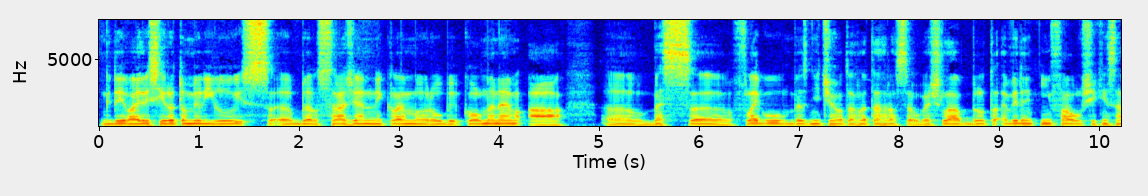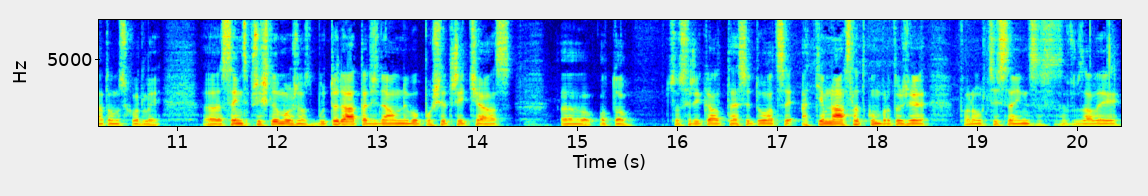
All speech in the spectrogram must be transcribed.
kdy wide receiver Tommy Lee Lewis eh, byl sražen Niklem Roby Colemanem a Eh, bez eh, flagu, bez ničeho tahle ta hra se obešla, byl to evidentní faul, všichni se na tom shodli. Eh, Saints přišli možnost buď to dát touchdown, nebo pošetřit čas o to, co si říkal té situaci a těm následkům, protože fanoušci Saints vzali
